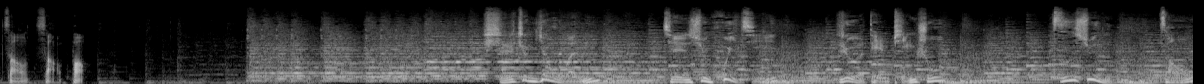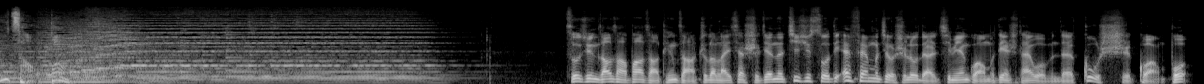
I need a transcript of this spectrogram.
早早报，时政要闻、简讯汇集、热点评说、资讯早早报。资讯早早报早听早知道来一下时间呢，继续锁定 FM 九十六点七绵广播电视台我们的故事广播。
